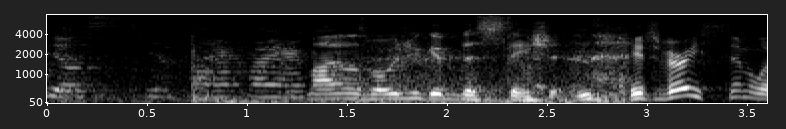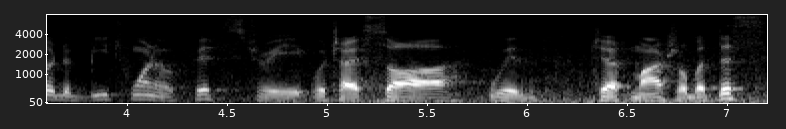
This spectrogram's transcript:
feels to be a firefighter. Miles, what would you give this station? It's very similar to Beach 105th Street, which I saw with Jeff Marshall, but this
